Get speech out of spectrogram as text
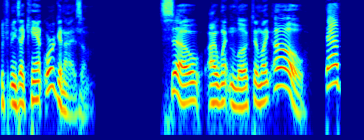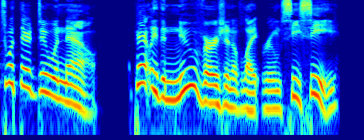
which means I can't organize them. So I went and looked. I'm like, oh, that's what they're doing now. Apparently, the new version of Lightroom, CC,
